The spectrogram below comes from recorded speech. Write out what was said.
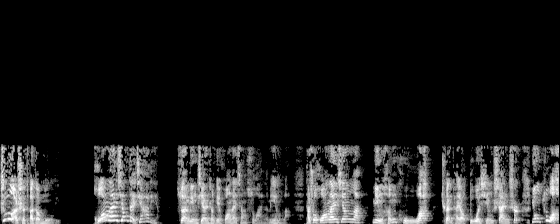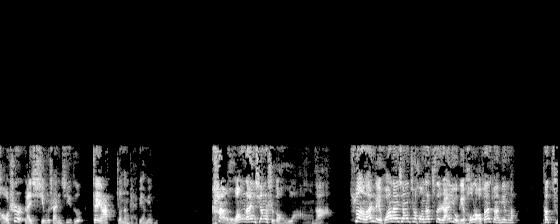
这是他的目的。黄兰香在家里，算命先生给黄兰香算了命了。他说：“黄兰香啊，命很苦啊，劝他要多行善事，用做好事来行善积德，这样就能改变命运。”看黄兰香是个幌子，算完这黄兰香之后，那自然又给侯老三算命了。他仔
